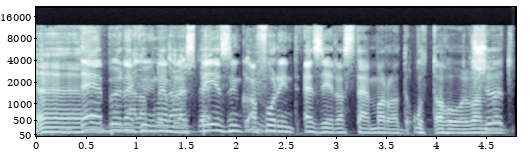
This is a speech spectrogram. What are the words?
De ebből nekünk nem lesz de- pénzünk, a forint ezért aztán marad ott, ahol van. Sőt,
